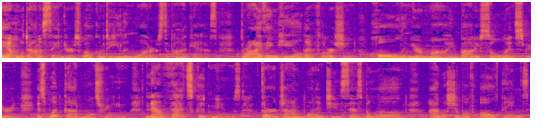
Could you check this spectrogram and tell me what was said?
am Ladonna Sanders. Welcome to Healing Waters, the podcast. Thriving, healed, and flourishing, whole in your mind, body, soul, and spirit is what God wants for you. Now that's good news. 3 John 1 and 2 says, Beloved, I wish above all things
